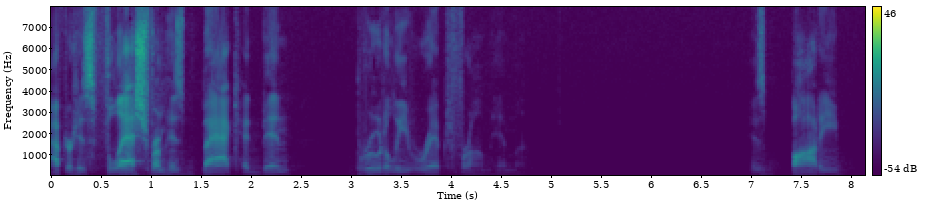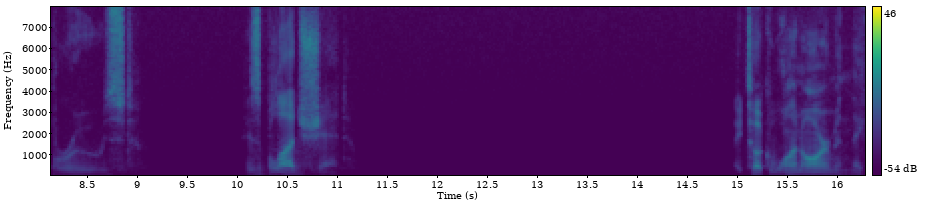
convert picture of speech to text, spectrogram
after his flesh from his back had been brutally ripped from him, body bruised, his blood shed. They took one arm and they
